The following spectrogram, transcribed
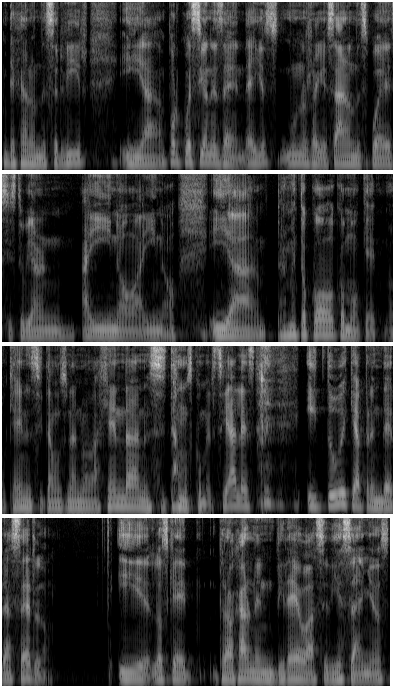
dejaron de servir y ah, por cuestiones de, ellos, unos regresaron después y estuvieron ahí, no, ahí, no. Y, uh, pero me tocó como que, ok, necesitamos una nueva agenda, necesitamos comerciales y tuve que aprender a hacerlo. Y los que trabajaron en video hace 10 años,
